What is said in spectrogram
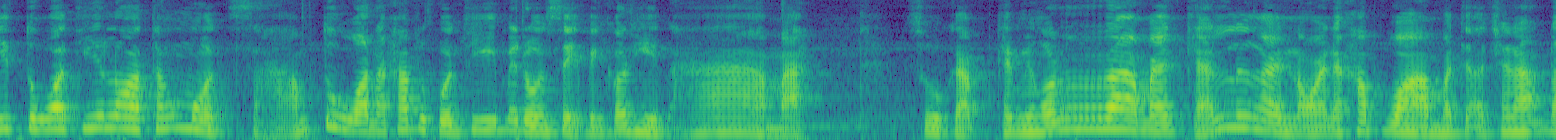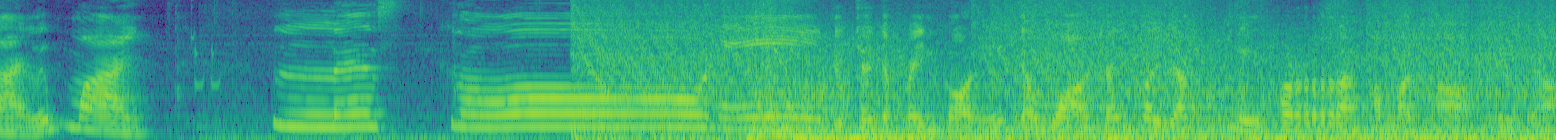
ีตัวที่รอดทั้งหมด 3 ตัวนะครับ ทุกคนที่ไม่โดนเสกเป็นก้อนหินอ่ามาสู้กับแคมิโอร่าแมนแขนเลื่อยหน่อยนะครับ ว่ามันจะชนะได้หรือไม่ let's go นี่ถึงฉันจะเป็นก้อนหินแต่ว่าฉันก็ยังมีพลังอมตะที่จะ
